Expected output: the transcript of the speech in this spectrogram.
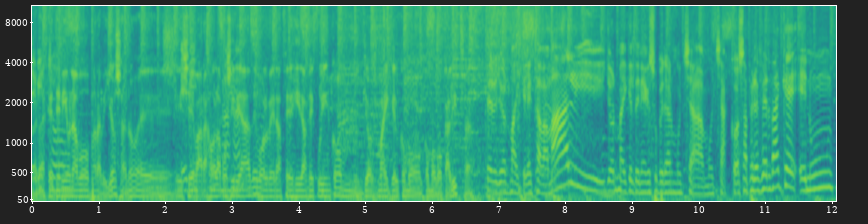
La He verdad es que tenía una voz maravillosa, ¿no? Eh, y He se visto- barajó la ajá. posibilidad de volver a hacer giras de Queen con George Michael como, como vocalista. Pero George Michael estaba mal y George Michael tenía que superar muchas muchas cosas. Pero es verdad que en un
